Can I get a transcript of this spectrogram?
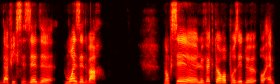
d'affixe Z moins Z bar. Donc, c'est euh, le vecteur opposé de OM'.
